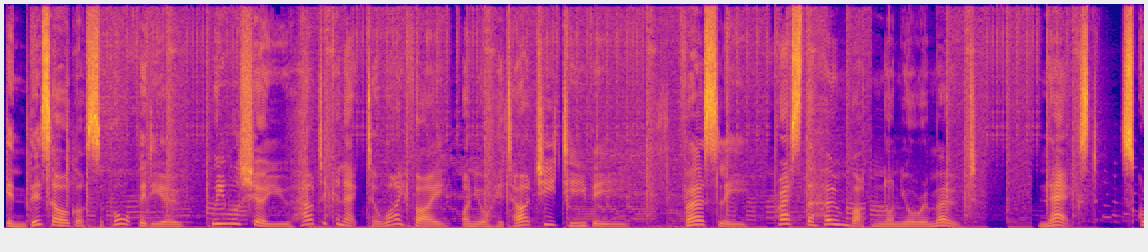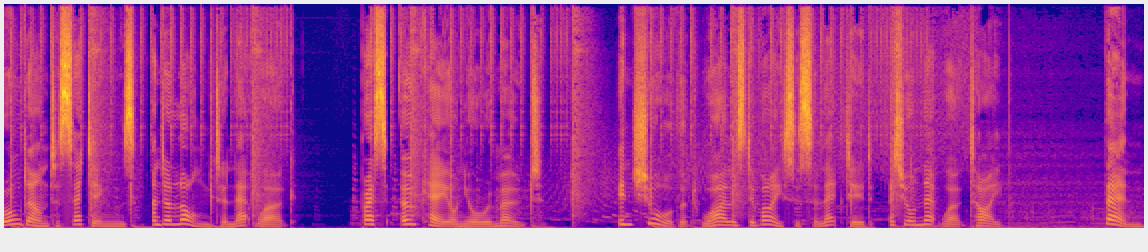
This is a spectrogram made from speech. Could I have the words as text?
In this Argos support video, we will show you how to connect to Wi-Fi on your Hitachi TV. Firstly, press the Home button on your remote. Next, scroll down to Settings and along to Network. Press OK on your remote. Ensure that Wireless device is selected as your network type. Then,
